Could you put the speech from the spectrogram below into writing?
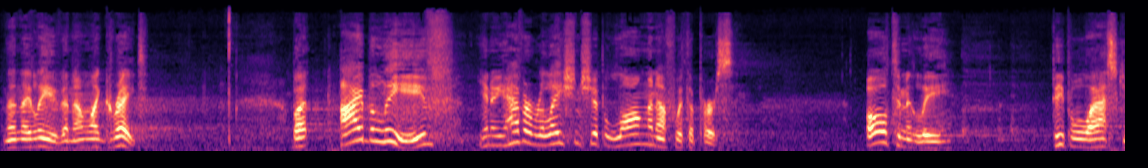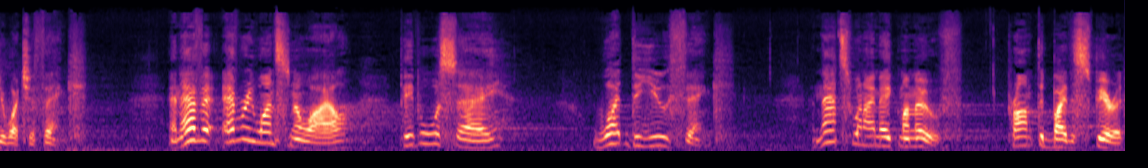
And then they leave. And I'm like, great. But I believe, you know, you have a relationship long enough with a person ultimately, people will ask you what you think. And every, every once in a while, people will say, What do you think? And that's when I make my move, prompted by the Spirit.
